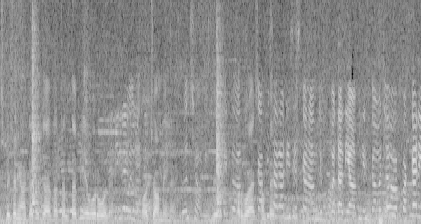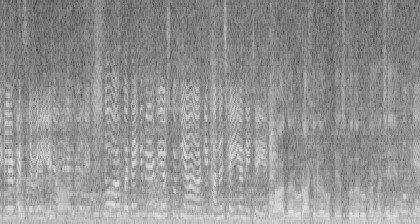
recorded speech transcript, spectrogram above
स्पेशल यहाँ का जो ज़्यादा चलता भी है वो रोल है। और चाउमीन है। चाउमीन तो और वो काफ़ी सारा का नाम बता दिया आपने इसका मतलब आप पक्का रेगुलर कस्टमर ही है। ओके तो आप बताएँगे मेरे व्यूअर्स को कि यहाँ आके खाना चाहिए या नहीं चाहिए? हाँ ज़रूर आके ज़रूर टेस्ट तो ज़रूर करना चाहिए। ओके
